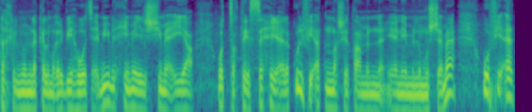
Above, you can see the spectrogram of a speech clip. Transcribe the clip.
داخل المملكة المغربية هو تعميم الحماية الاجتماعية والتغطية الصحية على كل الفئات النشطة من يعني من المجتمع. والفئات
